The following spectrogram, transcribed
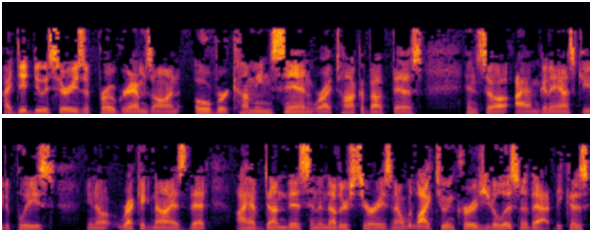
I did do a series of programs on overcoming sin where I talk about this, and so I'm going to ask you to please, you know, recognize that I have done this in another series, and I would like to encourage you to listen to that because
